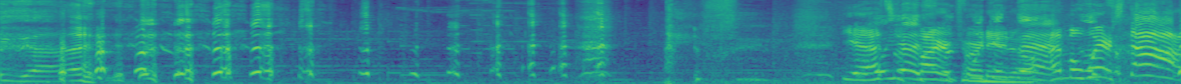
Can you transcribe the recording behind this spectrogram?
my god. yeah, that's Oh, yes, a fire let's look at tornado. I'm aware. Stop!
